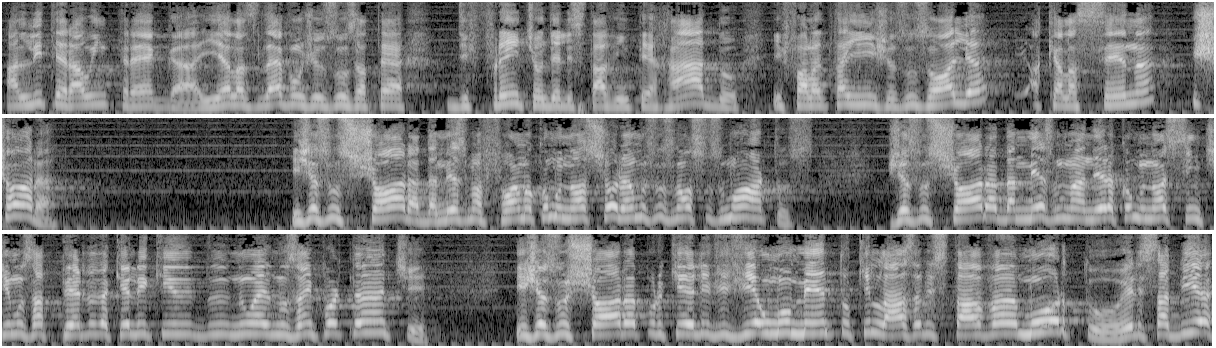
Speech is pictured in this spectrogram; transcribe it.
a literal entrega. E elas levam Jesus até de frente onde ele estava enterrado e fala: está aí, Jesus olha aquela cena e chora. E Jesus chora da mesma forma como nós choramos os nossos mortos. Jesus chora da mesma maneira como nós sentimos a perda daquele que não é, nos é importante. E Jesus chora porque ele vivia um momento que Lázaro estava morto. Ele sabia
